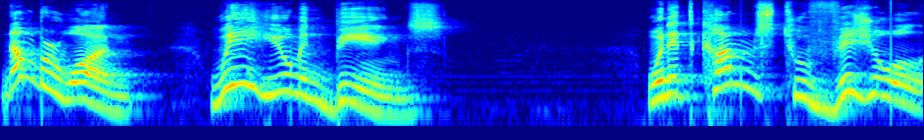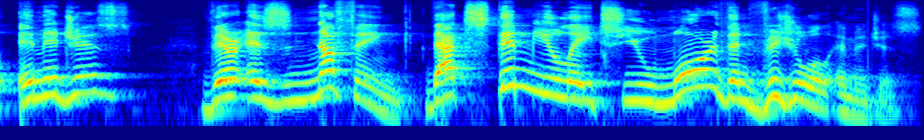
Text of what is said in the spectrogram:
Number one, we human beings, when it comes to visual images, there is nothing that stimulates you more than visual images.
